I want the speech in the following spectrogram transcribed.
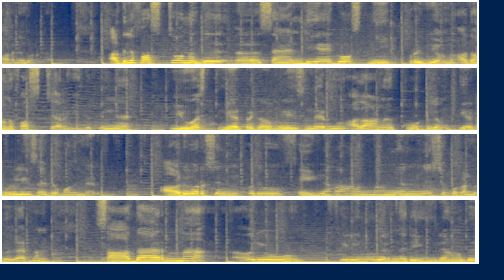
പറഞ്ഞു തുടങ്ങാം. അതിൽ ഫസ്റ്റ് വന്നത് സാൻഡിയേഗോ സ്നീക്ക് പ്രിവ്യൂ ആണ്. അതാണ് ഫസ്റ്റ് ഇറങ്ങിയത്. പിന്നെ യു എസ് തിയേറ്ററിക്കൽ റിലീസ് ഉണ്ടായിരുന്നു. അതാണ് കൂടുതലും തിയേറ്റർ റിലീസായിട്ട് വന്നിട്ടുണ്ടായിരുന്നത്. ആ ഒരു വെർഷൻ ഒരു ഫെയിലർ ആണെന്നാണ് ഞാൻ അന്വേഷിച്ചപ്പോൾ കണ്ടത്. കാരണം സാധാരണ ഒരു ഫിലിം വരുന്ന രീതിയിലാണ് അത്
